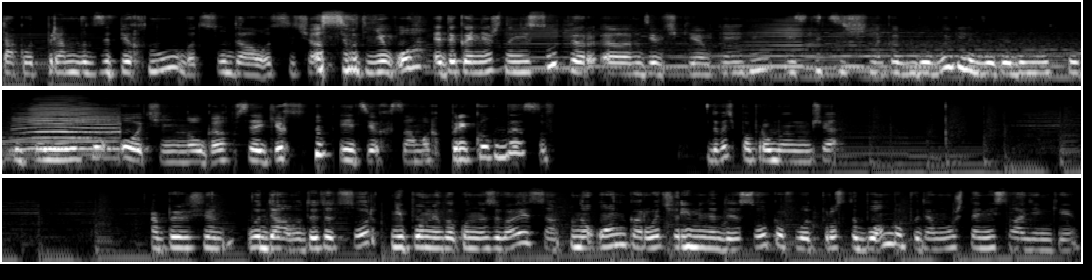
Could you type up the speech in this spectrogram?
Так вот, прям вот запихну вот сюда вот сейчас вот его. Это, конечно, не супер, э, девочки, угу, эстетично как бы выглядит. Я думаю, что появится очень много всяких этих самых приколдесов. Давайте попробуем вообще апельсин. Вот да, вот этот сорт, не помню, как он называется, но он, короче, именно для соков вот просто бомба, потому что они сладенькие.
